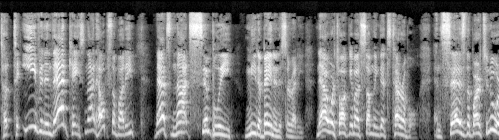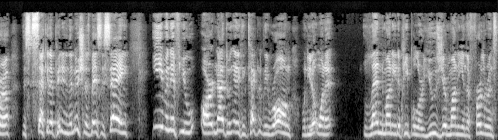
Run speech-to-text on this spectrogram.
to, to even in that case not help somebody, that's not simply mita baininus already. Now we're talking about something that's terrible. And says the Bartanura, this second opinion in the Mishnah is basically saying, even if you are not doing anything technically wrong when you don't want to lend money to people or use your money in the furtherance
